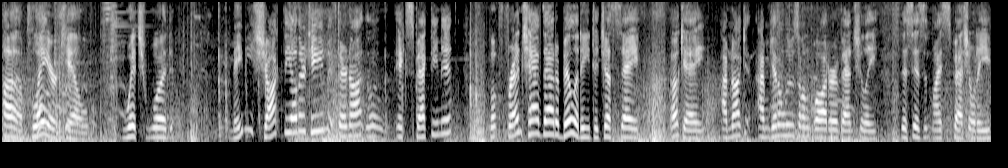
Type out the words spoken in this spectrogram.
a player kill, which would maybe shock the other team if they're not uh, expecting it. But French have that ability to just say, okay, I'm not, I'm gonna lose on water eventually. This isn't my specialty.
